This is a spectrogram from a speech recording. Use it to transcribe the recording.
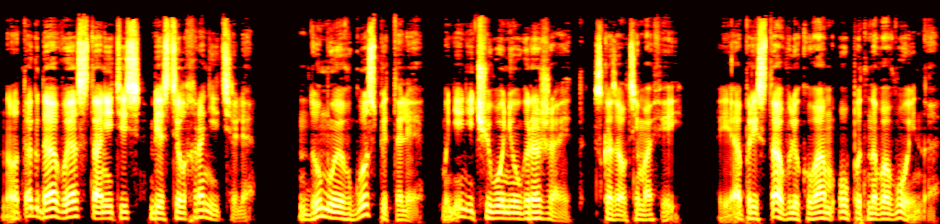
но тогда вы останетесь без телохранителя. Думаю, в госпитале мне ничего не угрожает, сказал Тимофей. Я приставлю к вам опытного воина,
